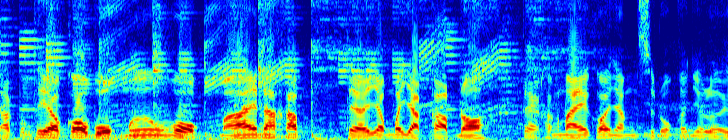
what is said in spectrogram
นักท่องเที่ยวก็โบกมือโบกไม้นะครับ แต่ยังไม่อยากกลับเนาะแต่ข้างในก็ยังสนุกกันอยู่เลย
